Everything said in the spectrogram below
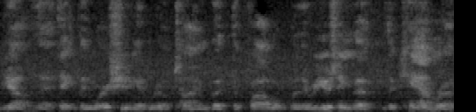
yeah, I think they were shooting it real time, but the problem, when they were using the, the camera,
